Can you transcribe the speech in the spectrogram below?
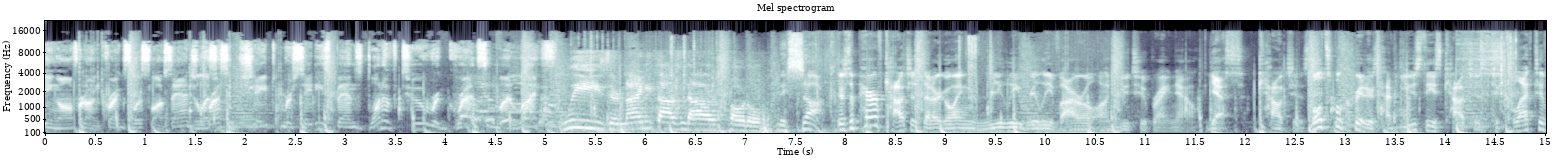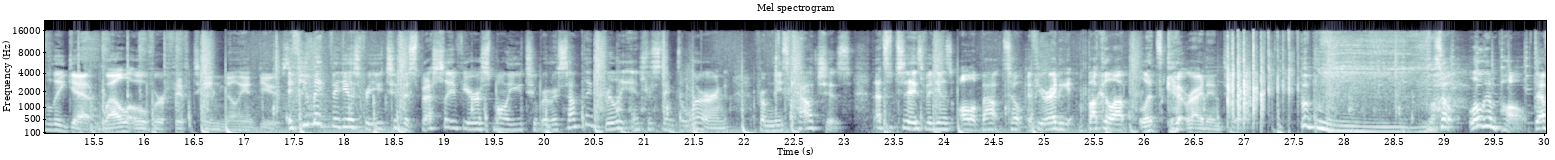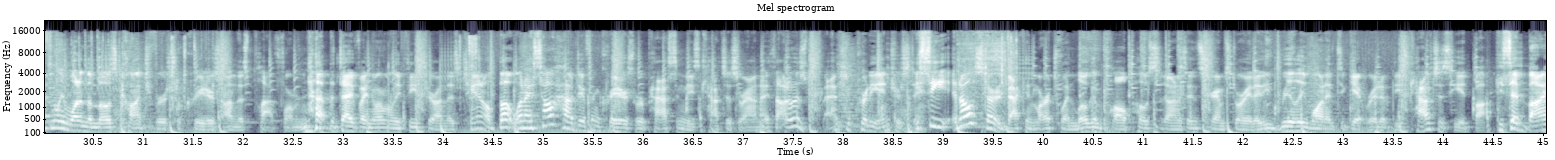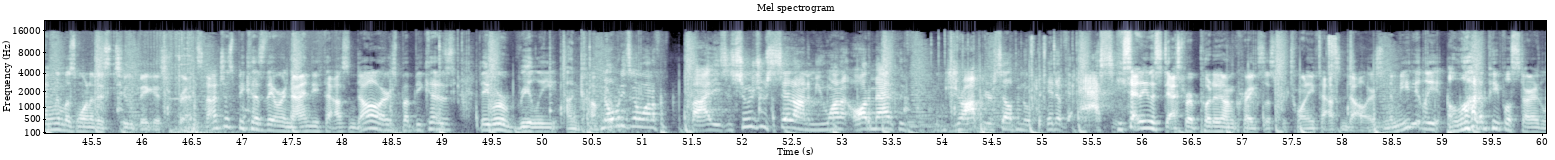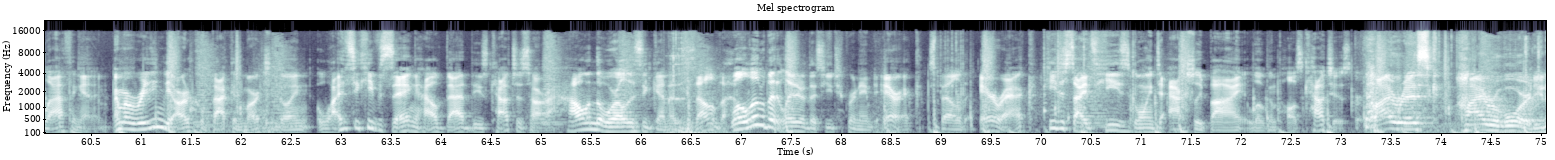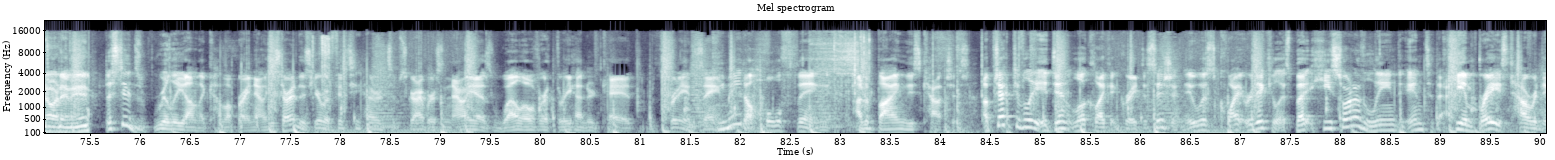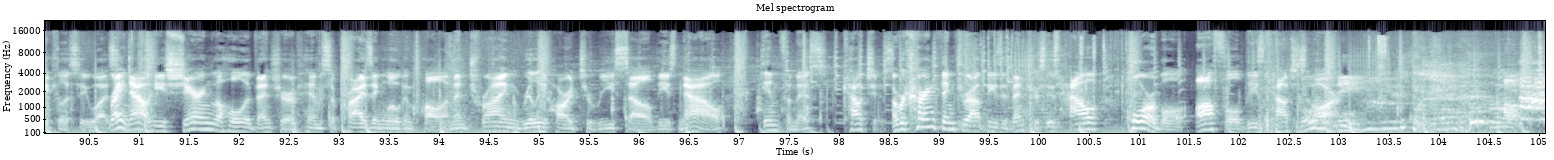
being offered on Craigslist Los Angeles. Crescent-shaped Mercedes-Benz, one of two regrets in my life. Please, they're $90,000 total. They suck. There's a pair of couches that are going really, really viral on YouTube right now. Yes, couches. Multiple creators have used these couches to collectively get well over 15 million views. If you make videos for YouTube, especially if you're a small YouTuber, there's something really interesting to learn from these couches. That's what today's video is all about, so if you're ready, buckle up, let's get right into it. So, Logan Paul, definitely one of the most controversial creators on this platform. Not the type I normally feature on this channel, but when I saw how different creators were passing these couches around, I thought it was actually pretty interesting. You see, it all started back in March when Logan Paul posted on his Instagram story that he really wanted to get rid of these couches he had bought. He said buying them was one of his two biggest regrets, not just because they were $90,000, but because they were really uncomfortable. Nobody's gonna wanna buy these. As soon as you sit on them, you wanna automatically drop yourself into a pit of acid. He said he was desperate, put it on Craigslist for $20,000, and immediately immediately, a lot of people started laughing at him. I remember reading the article back in March and going, why does he keep saying how bad these couches are? How in the world is he gonna sell them? Well, a little bit later, this YouTuber named Eric, spelled Airrack, he decides he's going to actually buy Logan Paul's couches. High risk, high reward, you know what I mean? This dude's really on the come up right now. He started this year with 1,500 subscribers and now he has well over 300K. It's pretty insane. He made a whole thing out of buying these couches. Objectively, it didn't look like a great decision. It was quite ridiculous, but he sort of leaned into that. He embraced how ridiculous he was. Right now, he's sharing the whole adventure of him surprising Logan Paul and then trying really hard to resell these now infamous couches. A recurring thing throughout these adventures is how horrible, awful these couches are.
